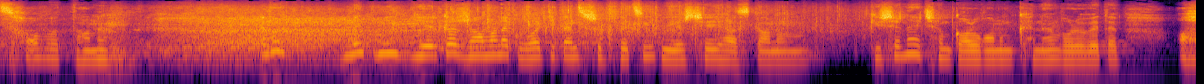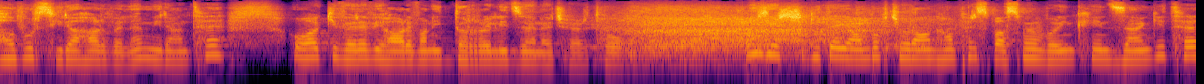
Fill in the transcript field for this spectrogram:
ցավը տանեմ։ Որ մենք մի երկար ժամանակ ուղակի տենց շփվեցինք ու ես չէի հասկանում։ Գիշերն է չեմ կարողանում քնեմ, որովհետև ահա որ սիրահարվել եմ իրան, թե ուղակի վերևի հարևանի դռելի ձենը չէր թողում։ Ու ես չգիտեի ամբողջ օր անհամբեր սպասում եմ, որ ինքը ինձ զանգի, թե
